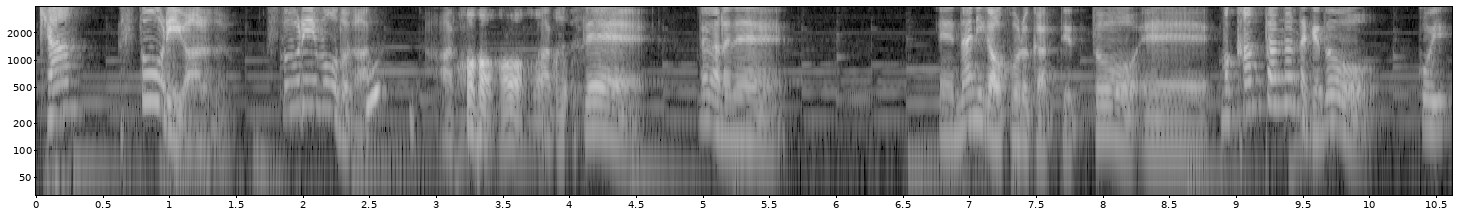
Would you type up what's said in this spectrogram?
キャンストーリーがあるのよストーリーモードがあってだからね、えー何が起こるかっていうと、えーまあ、簡単なんだけどこういう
